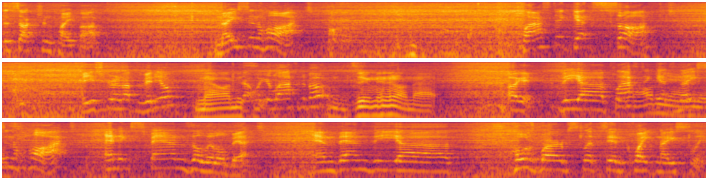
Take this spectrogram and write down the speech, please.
the suction pipe up, nice and hot, plastic gets soft. Are you screwing up the video? No, I'm that just what you're laughing about? I'm zooming in on that. Okay, the uh, All plastic the gets nice and hot and expands a little bit, and then the uh, hose barb slips in quite nicely.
